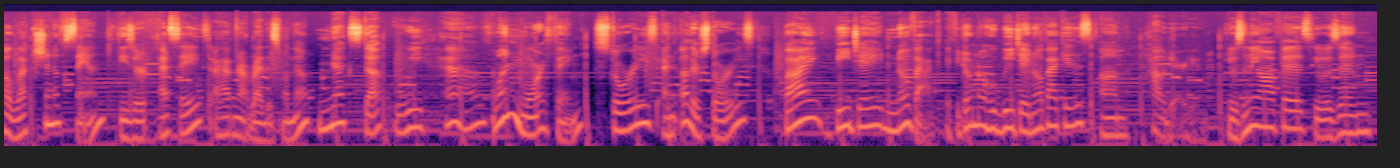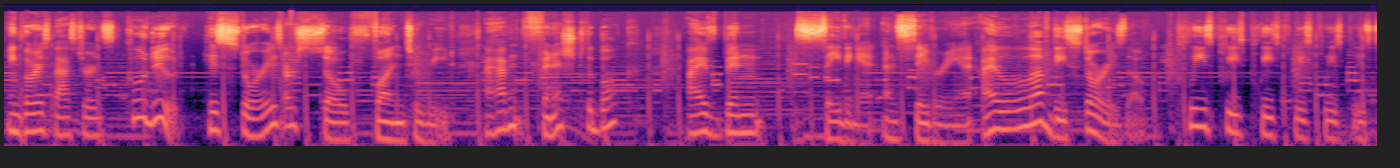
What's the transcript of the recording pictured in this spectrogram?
Collection of Sand. These are essays. I have not read this one though. Next up, we have One More Thing Stories and Other Stories by BJ Novak. If you don't know who BJ Novak is, um, how dare you? He was in The Office, he was in Inglourious Basterds. Cool dude. His stories are so fun to read. I haven't finished the book. I've been saving it and savoring it. I love these stories though please, please, please, please, please, please,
